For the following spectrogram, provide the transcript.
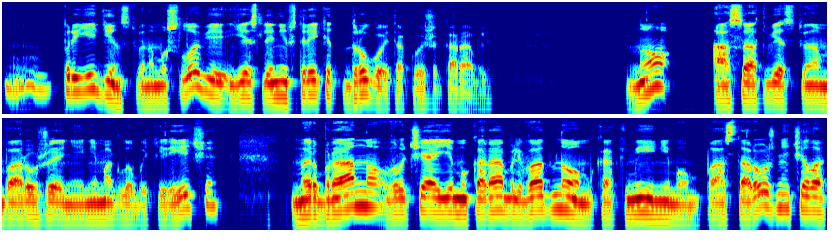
при единственном условии, если не встретит другой такой же корабль. Но о соответственном вооружении не могло быть и речи. Мэр Бранно, вручая ему корабль в одном, как минимум, поосторожничала,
